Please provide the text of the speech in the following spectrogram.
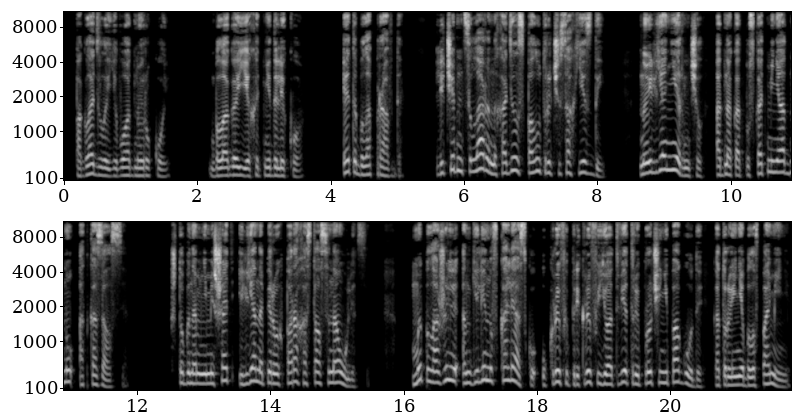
— погладила его одной рукой. Благо, ехать недалеко. Это была правда. Лечебница Лары находилась в полутора часах езды. Но Илья нервничал, однако отпускать меня одну отказался. Чтобы нам не мешать, Илья на первых порах остался на улице. Мы положили Ангелину в коляску, укрыв и прикрыв ее от ветра и прочей непогоды, которой не было в помине.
